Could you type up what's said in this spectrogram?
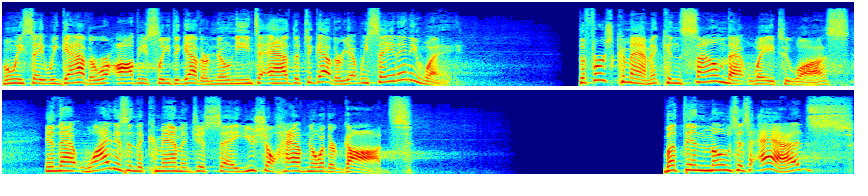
When we say we gather, we're obviously together. No need to add the together, yet we say it anyway. The first commandment can sound that way to us in that why doesn't the commandment just say, You shall have no other gods? But then Moses adds,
